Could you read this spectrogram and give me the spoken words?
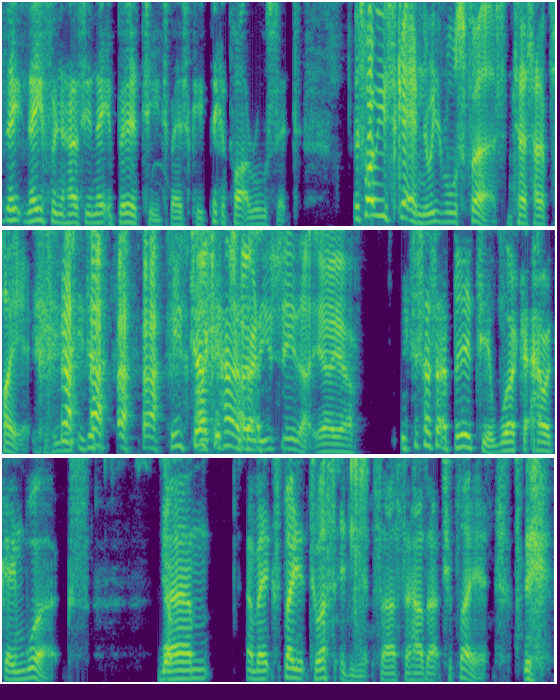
Nathan has the innate ability to basically pick apart a rule set. That's why we used to get him to read rules first and tell us how to play it. he, he just he just I can has totally that, see that. Yeah, yeah. he just has that ability to work out how a game works. Yep. Um, and they explain it to us idiots as to how to actually play it.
